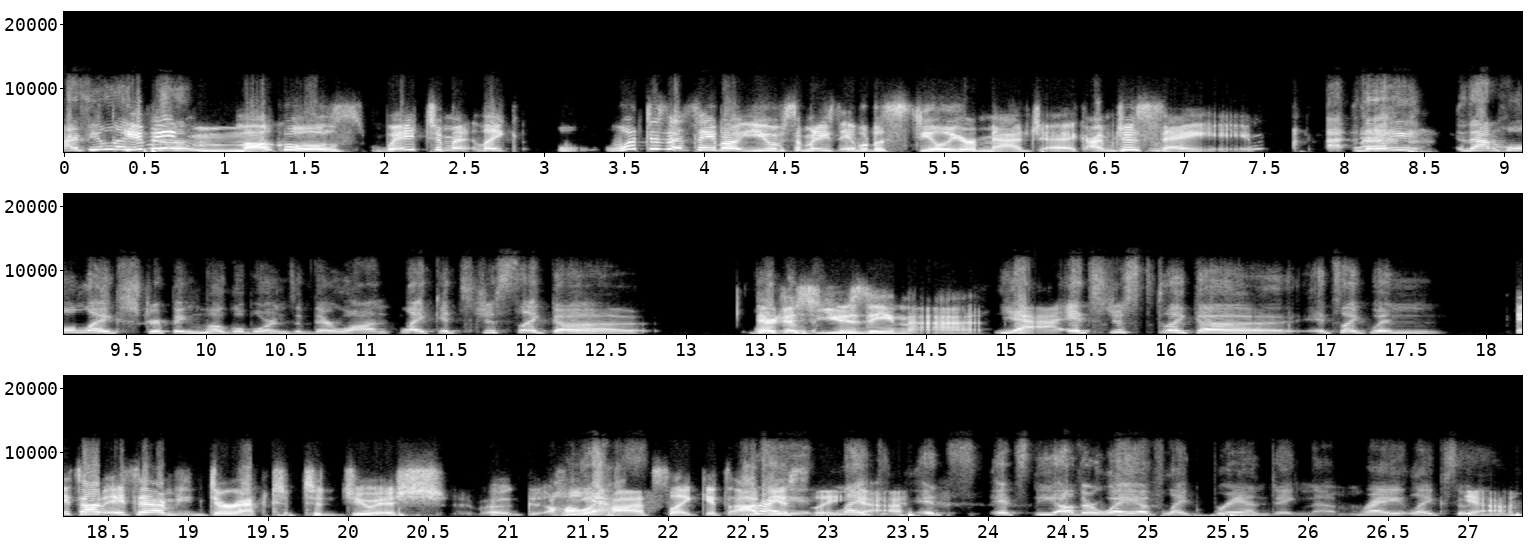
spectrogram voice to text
I feel like giving the- muggles way too much like what does that say about you if somebody's able to steal your magic i'm just Mm. saying they that whole like stripping muggleborns of their wand like it's just like a they're like, just using that. Yeah it's just like a it's like when it's ob- it's um, direct to jewish uh, holocaust like it's right, obviously like yeah. it's it's the other way of like branding them right? Like so Yeah. you,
